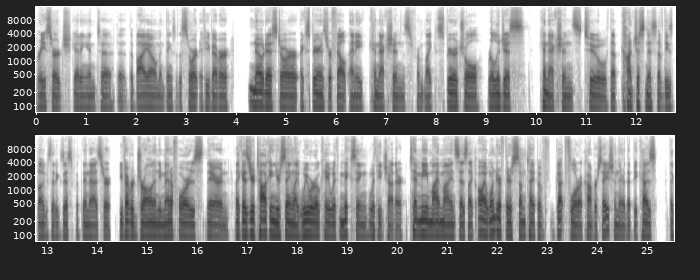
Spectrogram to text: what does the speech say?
research, getting into the, the biome and things of the sort, if you've ever noticed or experienced or felt any connections from like spiritual, religious connections to the consciousness of these bugs that exist within us or you've ever drawn any metaphors there and like as you're talking you're saying like we were okay with mixing with each other to me my mind says like oh i wonder if there's some type of gut flora conversation there that because the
